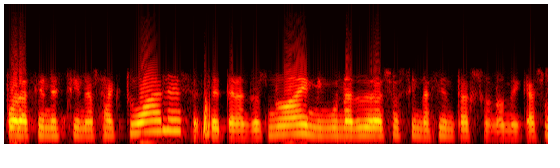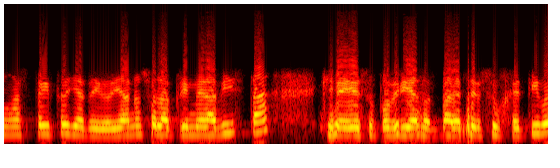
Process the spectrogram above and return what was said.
poblaciones chinas actuales, etcétera. Entonces, no hay ninguna duda de su asignación taxonómica. Es un aspecto, ya te digo, ya no solo a primera vista, que eso podría parecer subjetivo,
